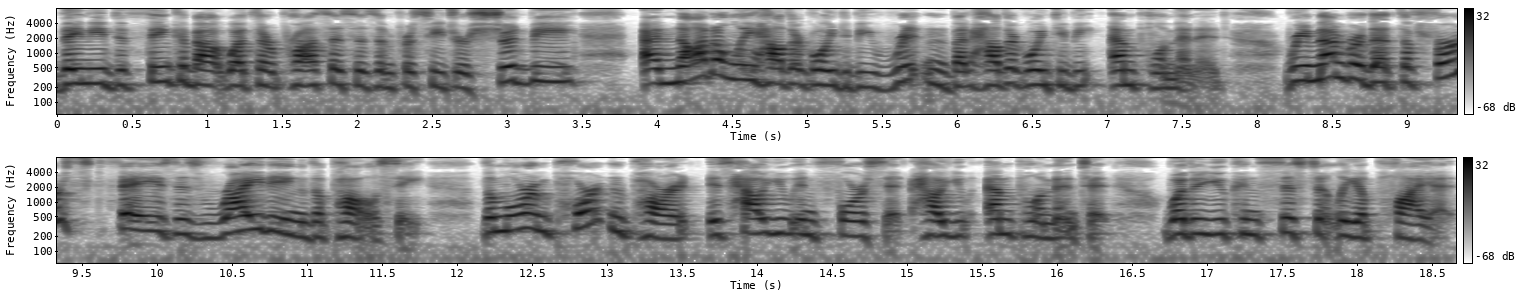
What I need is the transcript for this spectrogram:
They need to think about what their processes and procedures should be, and not only how they're going to be written, but how they're going to be implemented. Remember that the first phase is writing the policy. The more important part is how you enforce it, how you implement it, whether you consistently apply it.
